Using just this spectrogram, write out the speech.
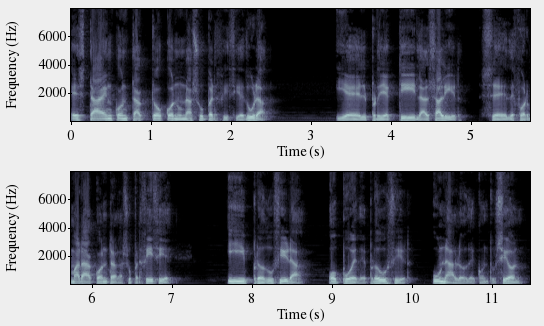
está en contacto con una superficie dura, y el proyectil al salir se deformará contra la superficie y producirá o puede producir un halo de contusión.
